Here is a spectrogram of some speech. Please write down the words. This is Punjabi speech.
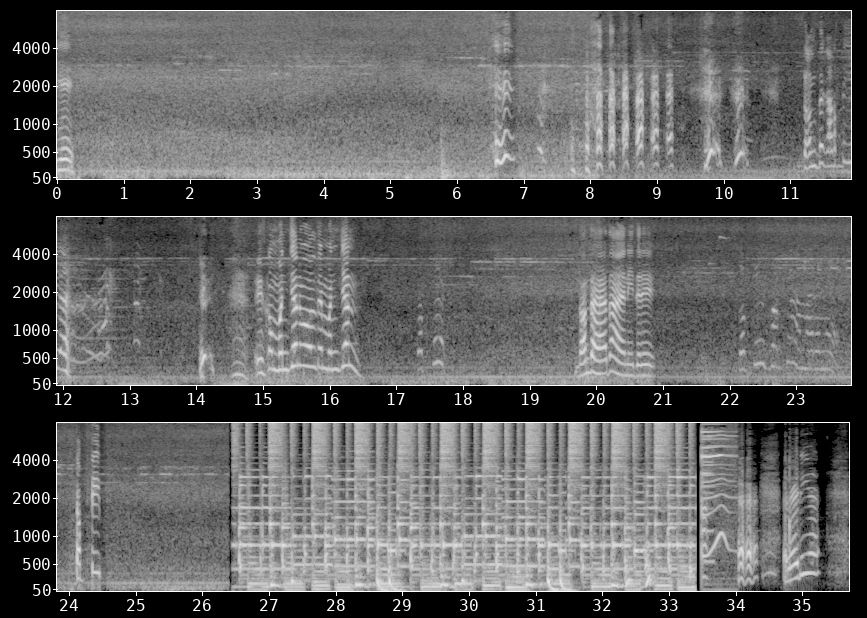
ये दंत काटती है। इसको मंजन बोलते मंजन। सबके दंत है तो है नहीं तेरे। सबके ਨਹੀਂ ਹੈ?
